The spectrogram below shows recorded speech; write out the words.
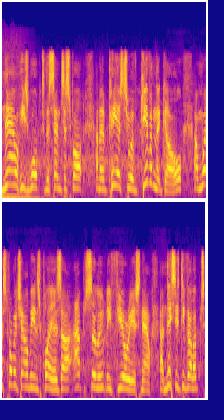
Now he's walked to the centre spot and appears to have given the goal. And West Bromwich Albion's players are absolutely furious now. And this has developed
